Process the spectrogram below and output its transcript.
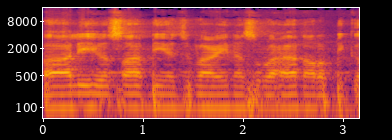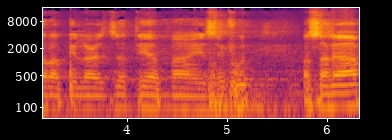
وآله وصحبه أجمعين. سبحان ربك رب العزة عما يصفون. وسلام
